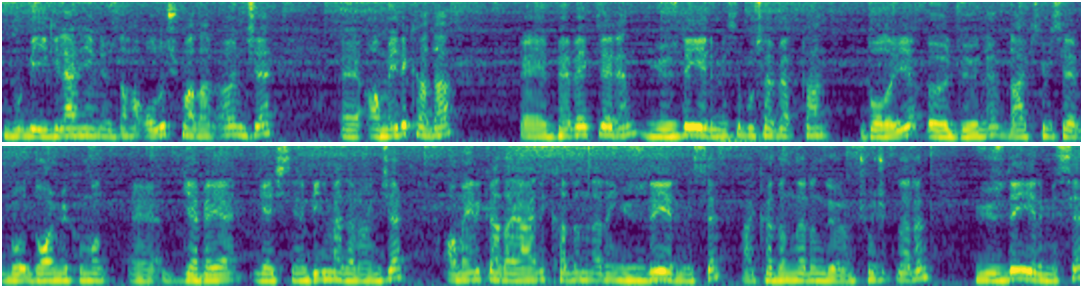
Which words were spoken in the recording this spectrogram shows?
bu bilgiler henüz daha oluşmadan önce e, Amerika'da e, bebeklerin %20'si bu sebepten dolayı öldüğünü, daha kimse bu dormikum'un e, gebeye geçtiğini bilmeden önce Amerika'da yani kadınların %20'si, yani kadınların diyorum çocukların %20'si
